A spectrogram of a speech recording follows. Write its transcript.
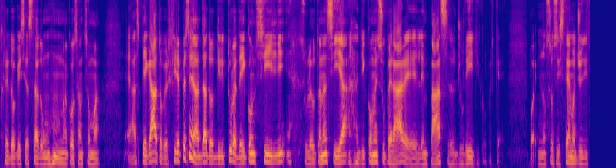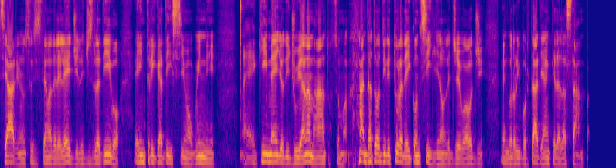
credo che sia stata un, una cosa, insomma, eh, ha spiegato per filo e ha dato addirittura dei consigli sull'eutanasia di come superare l'impasse giuridico, perché poi il nostro sistema giudiziario, il nostro sistema delle leggi, legislativo è intricatissimo, quindi eh, chi meglio di Giuliano Amato, insomma, ha dato addirittura dei consigli, no? leggevo oggi, vengono riportati anche dalla stampa.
